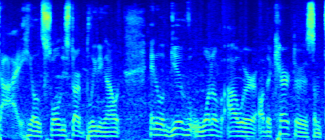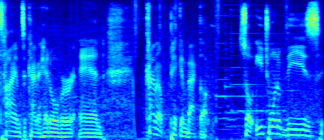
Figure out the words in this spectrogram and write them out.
die. He'll slowly start bleeding out and it will give one of our other characters some time to kind of head over and kind of pick him back up so each one of these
